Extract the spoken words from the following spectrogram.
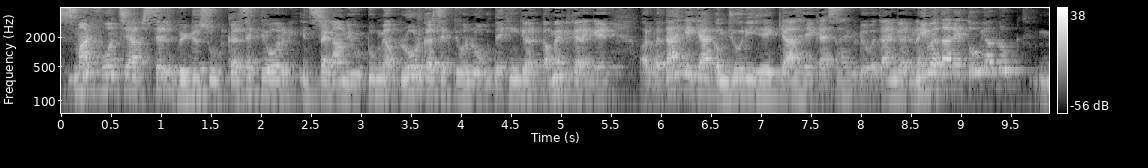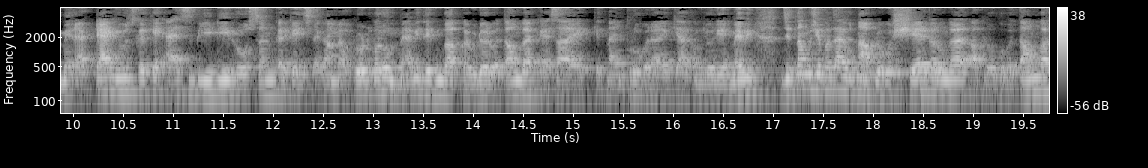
स्मार्टफ़ोन से आप सिर्फ़ वीडियो शूट कर सकते हो और इंस्टाग्राम यूट्यूब में अपलोड कर सकते हो, लोग देखेंगे और कमेंट करेंगे। और बताएँगे क्या कमज़ोरी है, क्या है, कैसा है वीडियो बताएँगे। और नहीं बता रहे तो भी आप लोग मेरा टैग यूज़ करके एस बी डी रोशन करके इंस्टाग्राम में अपलोड करो। मैं भी देखूँगा आपका वीडियो और बताऊँगा कैसा है, कितना इंप्रूव रहा है, क्या कमज़ोरी है। मैं भी जितना मुझे पता है उतना आप लोगों को शेयर करूँगा, आप लोगों को बताऊँगा।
